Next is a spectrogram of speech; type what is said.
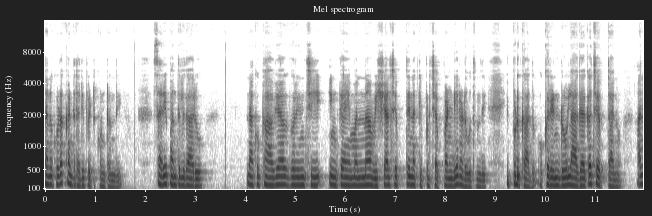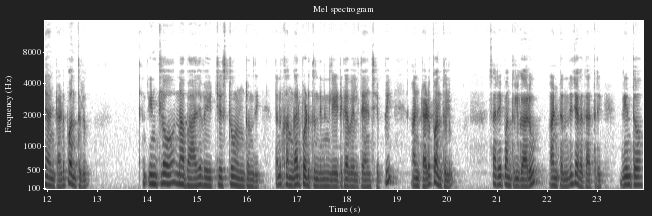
తను కూడా కంటతడి పెట్టుకుంటుంది. సరే పంతులు గారు నాకు కావ్య గురించి ఇంకా ఏమన్నా విషయాలు చెప్తే నాకు ఇప్పుడు చెప్పండి అని అడుగుతుంది. ఇప్పుడు కాదు ఒక రెండు రోజులు ఆగాక చెప్తాను. అని అంటాడు పంతులు. ఇంట్లో నా భార్య వెయిట్ చేస్తూ ఉంటుంది. తను కంగారు పడుతుంది నేను లేటుగా వెళ్తే అని చెప్పి అంటాడు పంతులు. సరే పంతులు గారు అంటుంది జగదాత్రి. దీంతో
